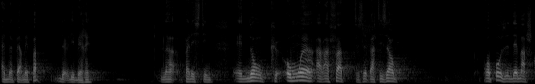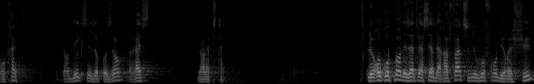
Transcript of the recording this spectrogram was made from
elle ne permet pas de libérer la Palestine. Et donc, au moins, Arafat et ses partisans proposent une démarche concrète, tandis que ses opposants restent dans l'abstrait le regroupement des adversaires d'Arafat, ce nouveau front du refus,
